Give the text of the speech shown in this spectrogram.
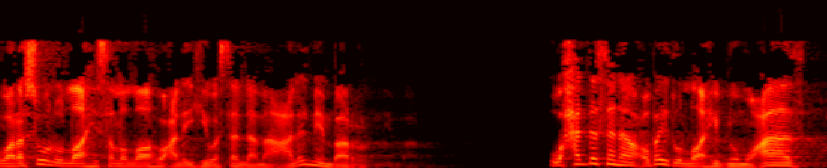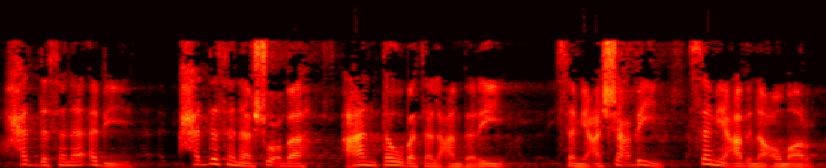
ورسول الله صلى الله عليه وسلم على المنبر. وحدثنا عبيد الله بن معاذ حدثنا أبي حدثنا شعبة عن توبة العنبري سمع الشعبي سمع ابن عمر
